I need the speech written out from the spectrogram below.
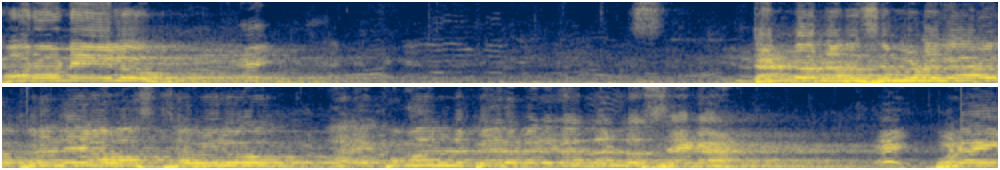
గౌరవనీయులు దండు నరసింహుడు గారు కొరనేల వాస్తవ్యులు వారి కుమారుని పేరు మీదుగా దండు శేఖర్. సాయి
